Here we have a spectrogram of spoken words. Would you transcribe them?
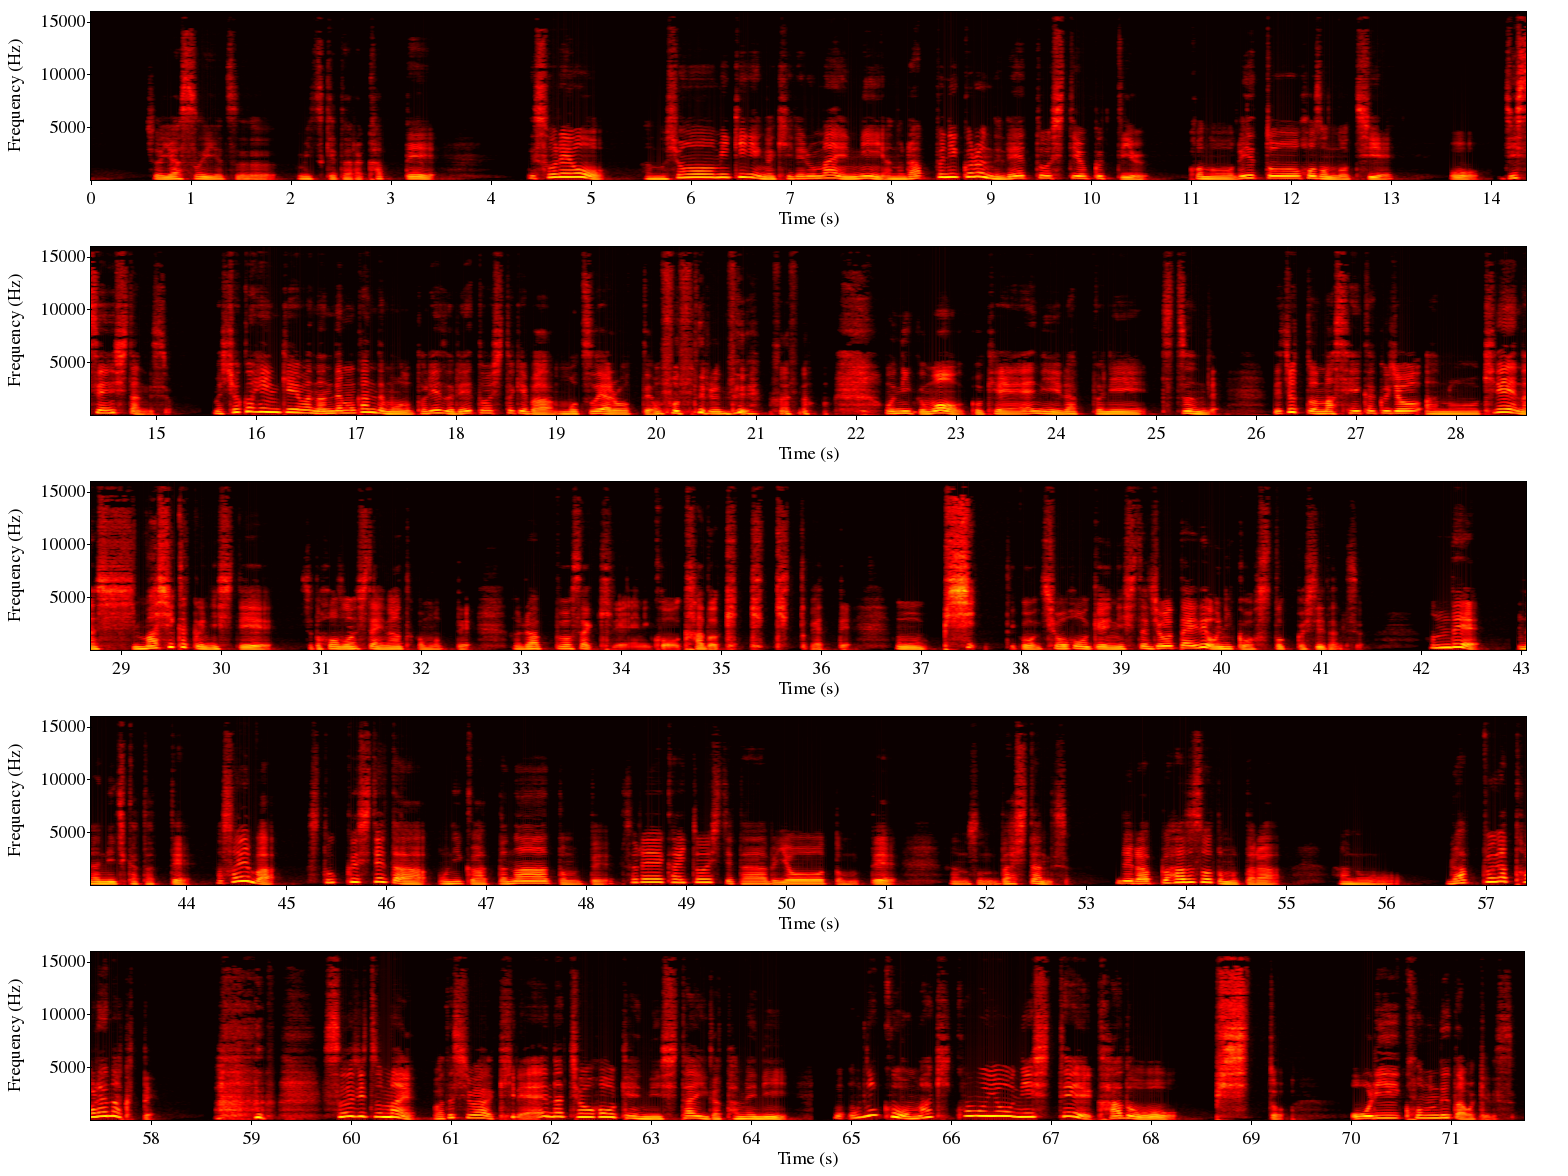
ちょっと安いやつ見つけたら買って、で、それを、あの、賞味期限が切れる前に、あの、ラップにくるんで冷凍しておくっていう、この冷凍保存の知恵を実践したんですよ。まあ、食品系は何でもかんでもとりあえず冷凍しとけば持つやろうって思ってるんで、あの、お肉もこう、綺麗にラップに包んで、で、ちょっとまあ、性格上、あの、綺麗な真四角にして、ちょっと保存したいなとか思って、ラップをさ、綺麗にこう、角キッキッキッとかやって、もう、ピシッってこう、長方形にした状態でお肉をストックしてたんですよ。ほんで、何日か経って、そういえば、ストックしてたお肉あったなーと思って、それ解凍して食べようと思って、あの、その出したんですよ。で、ラップ外そうと思ったら、あの、ラップが取れなくて。数日前、私は綺麗な長方形にしたいがために、お肉を巻き込むようにして角をピシッと折り込んでたわけです。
